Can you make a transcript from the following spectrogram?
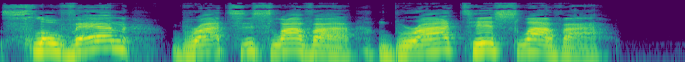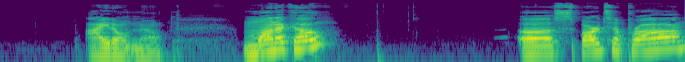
Slovan Bratislava. Bratislava. I don't know. Monaco. Uh, Sparta Prague.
